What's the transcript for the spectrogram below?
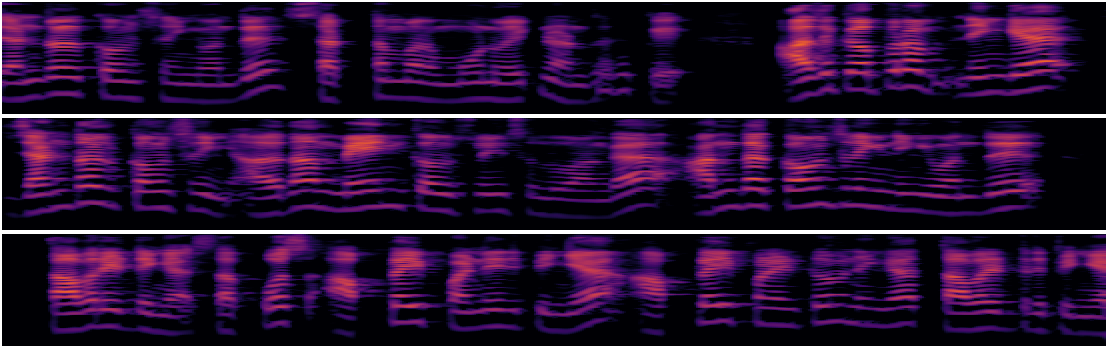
ஜென்ரல் கவுன்சிலிங் வந்து செப்டம்பர் மூணு வரைக்கும் நடந்திருக்கு. அதுக்கப்புறம் நீங்கள் ஜென்ரல் கவுன்சிலிங் அதுதான் மெயின் கவுன்சிலிங் சொல்லுவாங்க. அந்த கவுன்சிலிங் நீங்கள் வந்து தவறிட்டீங்க. சப்போஸ் அப்ளை பண்ணியிருப்பீங்க அப்ளை பண்ணிட்டும் நீங்கள் தவறிட்டிருப்பீங்க.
